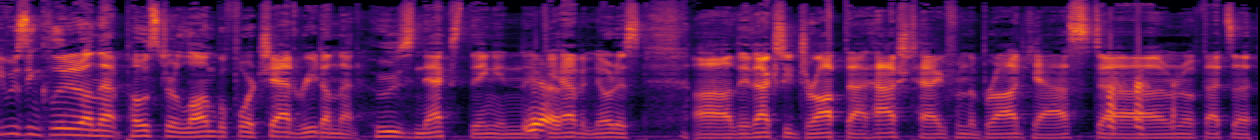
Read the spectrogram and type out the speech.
he was included on that poster long before Chad Reed on that "Who's Next" thing. And yeah. if you haven't noticed, uh, they've actually dropped that hashtag from the broadcast. Uh, I don't know if that's a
